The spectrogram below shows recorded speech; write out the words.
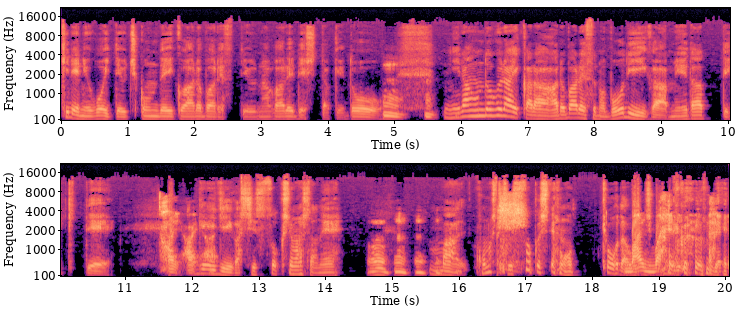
綺麗に動いて打ち込んでいくアルバレスっていう流れでしたけど、うん、うん。2ラウンドぐらいからアルバレスのボディが目立ってきて、はいはいゲはい。ージが失速しましたね。うん、うん、うん。まあ、この人失速しても強打を打前にち込ん前にでくるんで、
